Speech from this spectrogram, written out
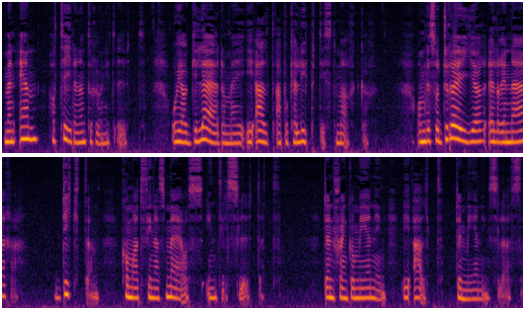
Men än har tiden inte runnit ut och jag gläder mig i allt apokalyptiskt mörker. Om det så dröjer eller är nära, dikten kommer att finnas med oss intill slutet. Den skänker mening i allt det meningslösa.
